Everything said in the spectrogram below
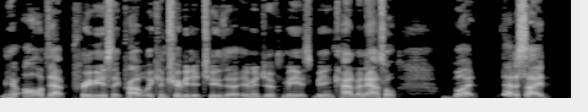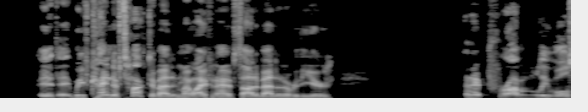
you know, all of that previously probably contributed to the image of me as being kind of an asshole. But that aside, it, it, we've kind of talked about it. My wife and I have thought about it over the years. And I probably will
